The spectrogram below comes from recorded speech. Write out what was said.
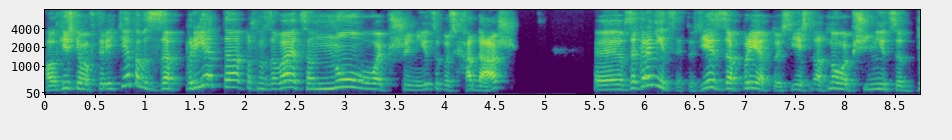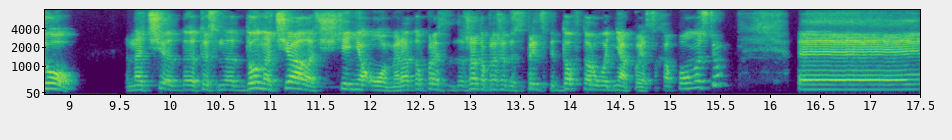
галактических авторитетов запрета, то, что называется, новой пшеницы, то есть хадаш, э, загранице. То есть есть запрет, то есть есть от новой пшеницы до, то есть до начала чтения Омера, до жертвоприношения, то есть, в принципе, до второго дня Песаха полностью. Э,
